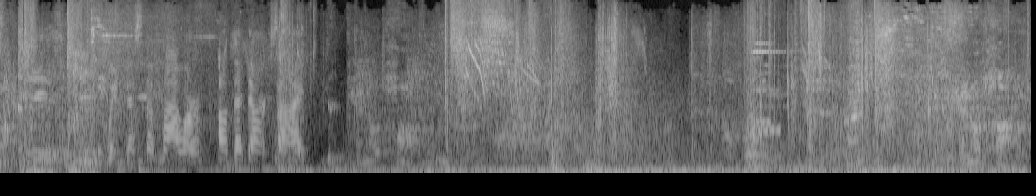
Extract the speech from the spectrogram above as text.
not listen. Witness the power of the dark side. You cannot harm. You cannot hide.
